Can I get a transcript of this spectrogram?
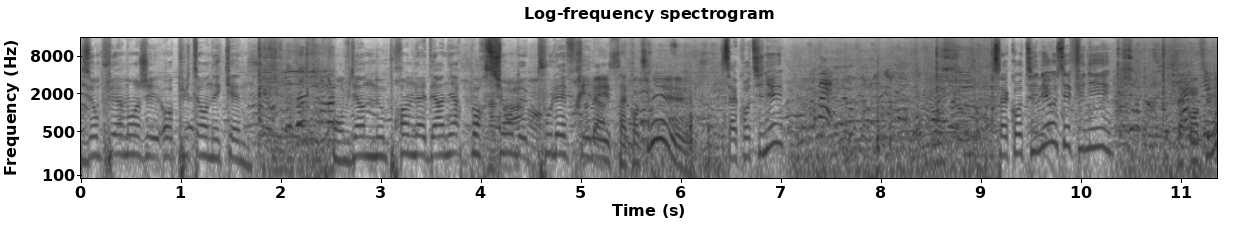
Ils ont plus à manger. Oh putain on est ken. On vient de nous prendre la dernière portion de poulet frit là. Mais ça continue. Ça continue? Ça continue ou c'est fini? Ça continue.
